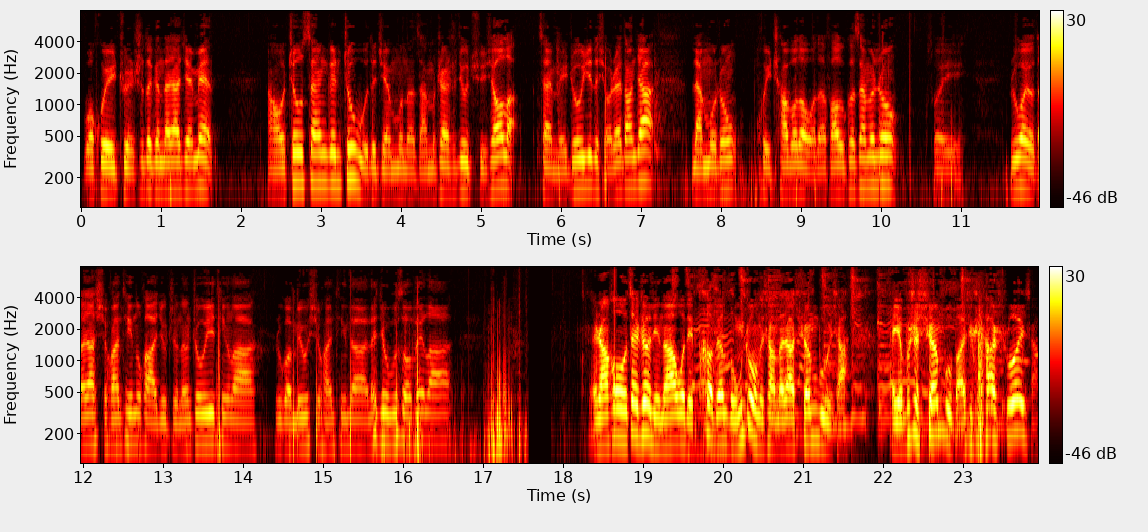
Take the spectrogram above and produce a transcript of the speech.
我会准时的跟大家见面，然后周三跟周五的节目呢，咱们暂时就取消了。在每周一的小寨当家栏目中会插播到我的法鲁克三分钟，所以如果有大家喜欢听的话，就只能周一听啦；如果没有喜欢听的，那就无所谓啦。然后在这里呢，我得特别隆重的向大家宣布一下，也不是宣布吧，就给大家说一下，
